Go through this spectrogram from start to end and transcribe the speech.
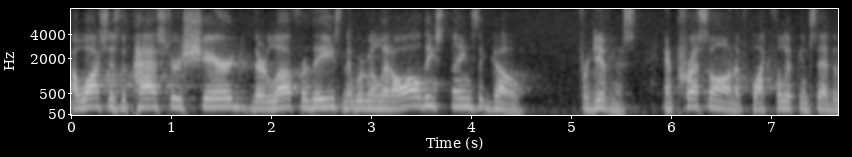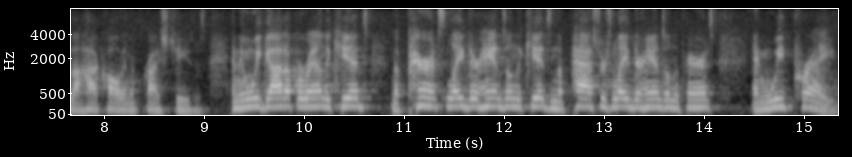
I watched as the pastors shared their love for these and that we're going to let all these things that go, forgiveness, and press on, like Philippians said, to the high calling of Christ Jesus. And then we got up around the kids, and the parents laid their hands on the kids, and the pastors laid their hands on the parents, and we prayed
